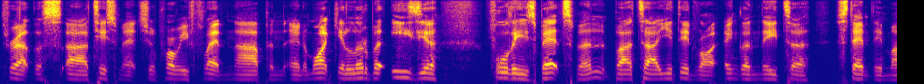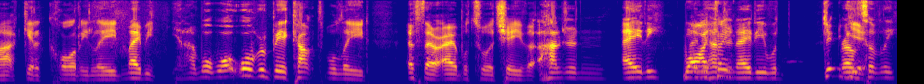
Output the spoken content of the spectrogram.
throughout this uh, Test match. It'll probably flatten up, and, and it might get a little bit easier for these batsmen. But uh, you did right. England need to stamp their mark, get a quality lead. Maybe you know what what, what would be a comfortable lead if they're able to achieve it. 180, well, maybe I 180 would relatively. Yeah,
